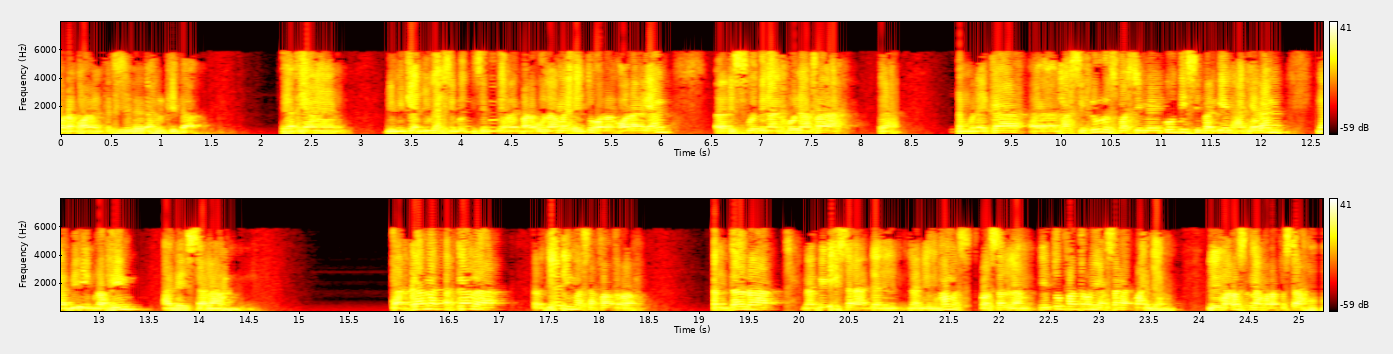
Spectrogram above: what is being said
orang-orang yang tersisa dari ahli kitab. Ya, yang demikian juga disebut disebut oleh para ulama yaitu orang-orang yang uh, disebut dengan hunafa, ya. Yang mereka uh, masih lurus, masih mengikuti sebagian ajaran Nabi Ibrahim alaihissalam. Karena tatkala terjadi masa fatrah antara Nabi Isa dan Nabi Muhammad SAW itu fatrah yang sangat panjang, 500-600 tahun.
